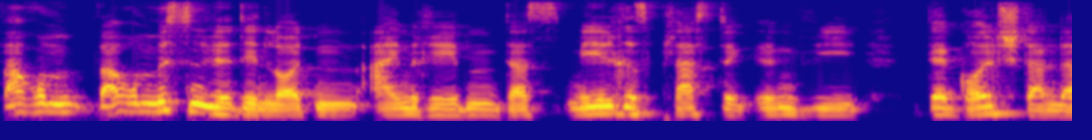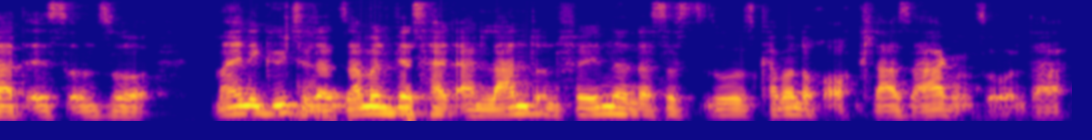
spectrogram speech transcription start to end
warum, warum müssen wir den Leuten einreden, dass Meeresplastik irgendwie der Goldstandard ist und so? Meine Güte, dann sammeln wir es halt an Land und verhindern, dass es so, das kann man doch auch klar sagen. So, und da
